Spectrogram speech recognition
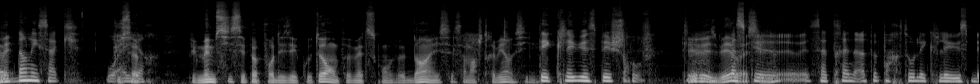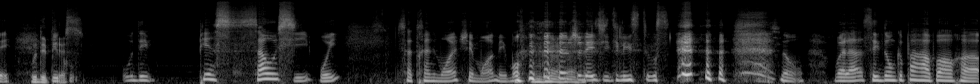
Mais- dans les sacs ou ça- ailleurs. Puis même si c'est pas pour des écouteurs, on peut mettre ce qu'on veut dedans et ça marche très bien aussi. Des clés USB je trouve. Clés USB, Parce ouais, que ça traîne un peu partout les clés USB. Ou des Du pièces. Ou des pièces, ça aussi, oui. Ça traîne moins chez moi, mais bon, je les utilise tous. non, voilà, c'est donc par rapport euh,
